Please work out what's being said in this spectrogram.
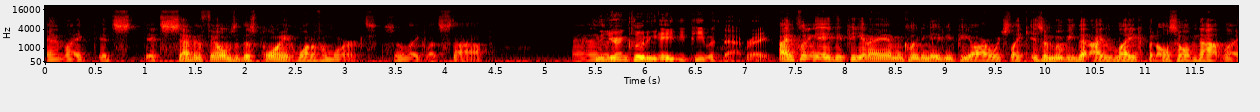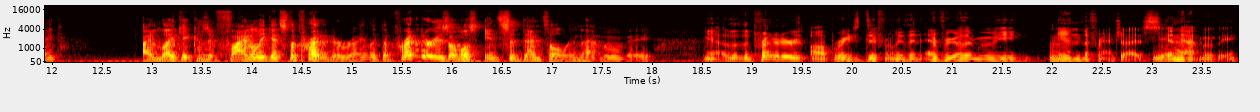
And like it's it's seven films at this point, one of them worked. So like let's stop. And you're including avp with that right I'm including AVP and I am including AVPR, which like is a movie that I like, but also I'm not like. I like it because it finally gets the Predator right. Like the Predator is almost incidental in that movie. Yeah, the, the Predator operates differently than every other movie in the franchise Mm. Yeah. in that movie,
